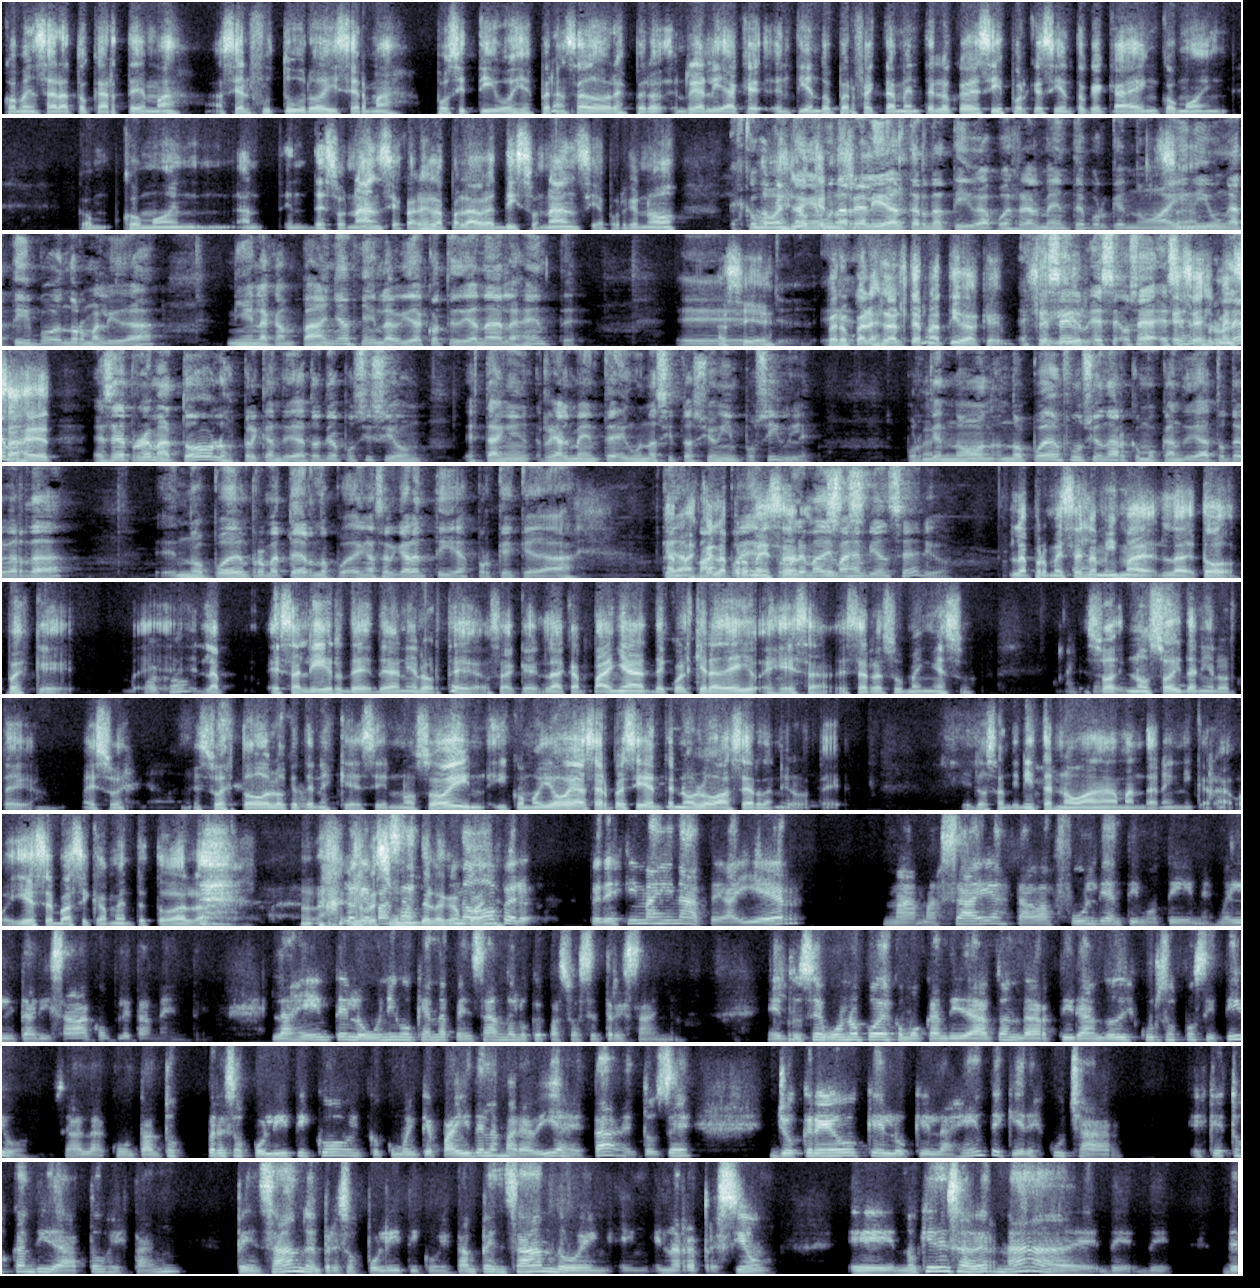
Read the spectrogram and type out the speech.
comenzar a tocar temas hacia el futuro y ser más positivos y esperanzadores, pero en realidad que entiendo perfectamente lo que decís porque siento que caen como en como, en, desonancia, ¿cuál es la palabra? Disonancia, porque no es como que están en una realidad alternativa, pues realmente, porque no hay ni un atisbo de normalidad, ni en la campaña, ni en la vida cotidiana de la gente. Eh, Así es. Pero eh, ¿cuál es la alternativa? Que es ese, o sea, ese, es el, problema. Ese es el problema. Todos los precandidatos de oposición están realmente en una situación imposible. Porque ah. no, no pueden funcionar como candidatos de verdad. Eh, no pueden prometer, no pueden hacer garantías porque queda, queda que la pues, promesa, un problema de imagen bien serio. La promesa es la misma, la de todos, pues que es salir de, Daniel Ortega. O sea que la campaña de cualquiera de ellos es esa, ese resumen eso. no soy Daniel Ortega, eso es. Eso es todo lo que tenés que decir. No soy, y como yo voy a ser presidente, no lo va a hacer Daniel Ortega. Y los sandinistas no van a mandar en Nicaragua. Y ese es básicamente toda la, el resumen de la campaña. No, pero, pero es que imagínate, ayer Masaya estaba full de antimotines, militarizada completamente. La gente lo único que anda pensando es lo que pasó hace tres años. Entonces, vos no puedes como candidato andar tirando discursos positivos, o sea, con tantos presos políticos, como en qué país de las maravillas está. Entonces, yo creo que lo que la gente quiere escuchar es que estos candidatos están pensando en presos políticos, están pensando en, la represión, eh, no quieren saber nada de,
